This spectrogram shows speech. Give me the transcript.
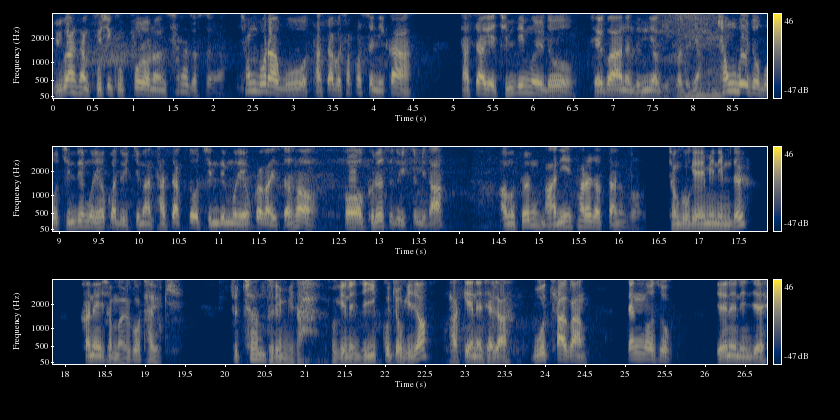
육안상 99%는 사라졌어요. 청보라고 다싹을 섞었으니까 다싹의 진딧물도 제거하는 능력이 있거든요. 청불도 뭐 진딧물의 효과도 있지만 다싹도 진딧물의 효과가 있어서 더 그럴 수도 있습니다. 아무튼 많이 사라졌다는 거. 전국의 애미님들 카네이션 말고 다육이 추천드립니다. 여기는 이제 입구 쪽이죠? 밖에는 제가 무차광 생로숙 얘는 이제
